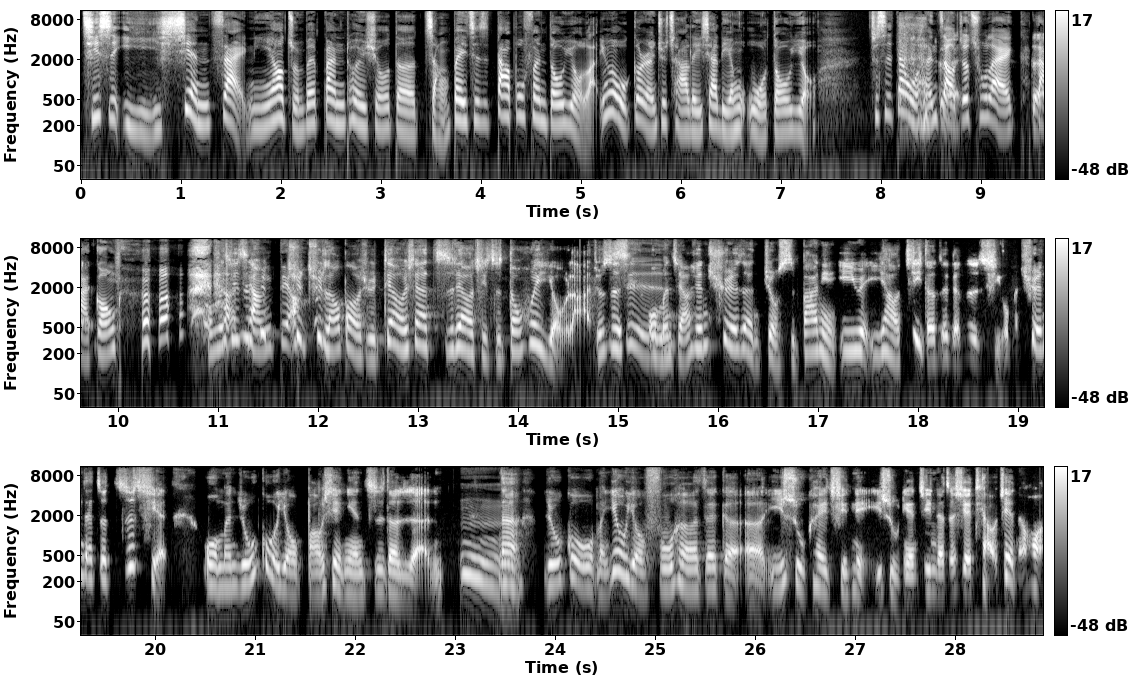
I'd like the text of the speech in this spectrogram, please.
其实以现在你要准备办退休的长辈，其实大部分都有啦。因为我个人去查了一下，连我都有。就是，但我很 早就出来打工。我们其实强调去去劳保局调一下资料，其实都会有啦。就是我们只要先确认九十八年一月一号，记得这个日期。我们确认在这之前，我们如果有保险年资的人，嗯，那如果我们又有符合这个呃遗属可以请领遗属年金的这些条件的话，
